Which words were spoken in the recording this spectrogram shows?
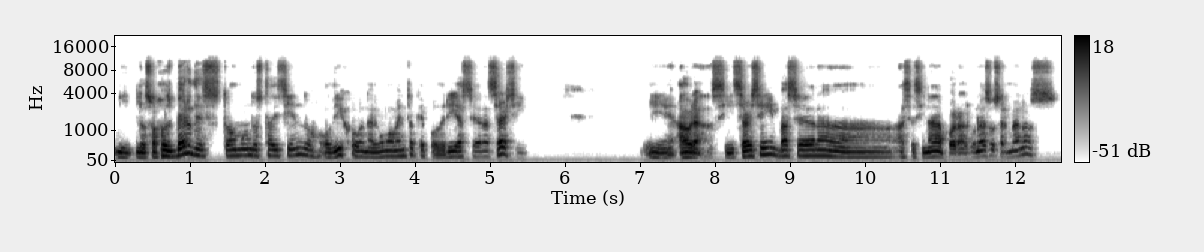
Y los ojos verdes, todo el mundo está diciendo o dijo en algún momento que podría ser a Cersei. Y ahora, si Cersei va a ser ah, asesinada por alguno de sus hermanos,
